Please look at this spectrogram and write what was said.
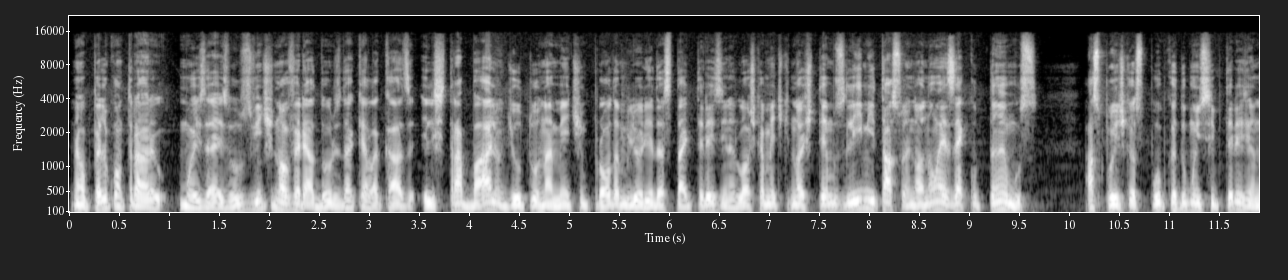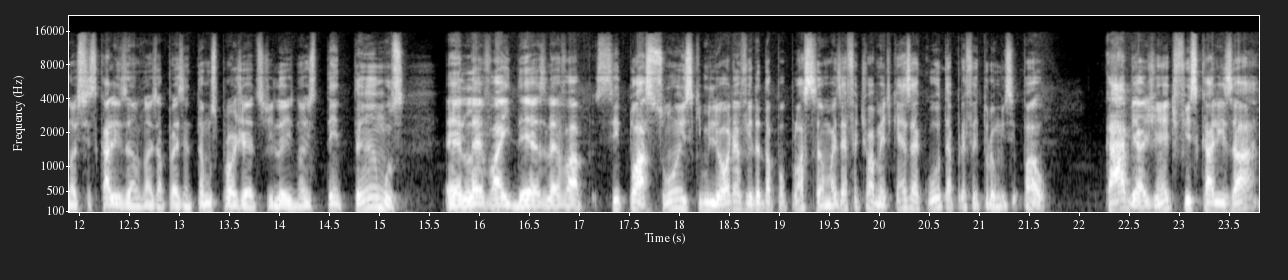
Não, pelo contrário, Moisés, os 29 vereadores daquela casa, eles trabalham diuturnamente em prol da melhoria da cidade de Teresina. Logicamente que nós temos limitações, nós não executamos as políticas públicas do município de Teresina. Nós fiscalizamos, nós apresentamos projetos de lei, nós tentamos é, levar ideias, levar situações que melhorem a vida da população. Mas efetivamente quem executa é a prefeitura municipal. Cabe a gente fiscalizar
